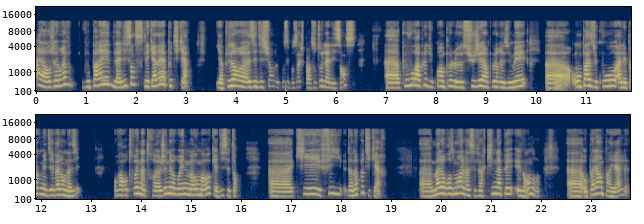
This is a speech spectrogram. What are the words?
Alors j'aimerais vous parler de la licence Les Carnets l'Apothicaire. Il y a plusieurs euh, éditions, du coup c'est pour ça que je parle surtout de la licence. Euh, pour vous rappeler du coup un peu le sujet, un peu le résumé, euh, on passe du coup à l'époque médiévale en Asie. On va retrouver notre jeune héroïne Mao Mao qui a 17 ans, euh, qui est fille d'un apothicaire. malheureusement, elle va se faire kidnapper et vendre au palais impérial.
